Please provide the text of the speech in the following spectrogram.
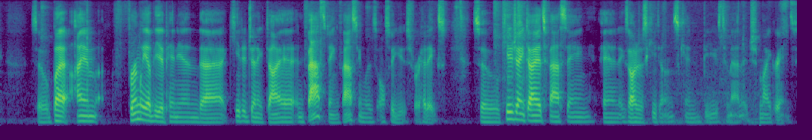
So, but I am firmly of the opinion that ketogenic diet and fasting, fasting was also used for headaches. So ketogenic diets, fasting, and exogenous ketones can be used to manage migraines.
